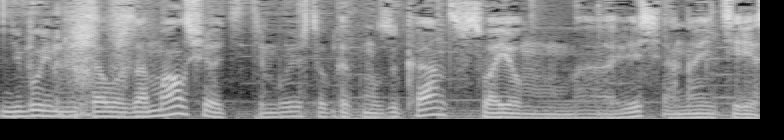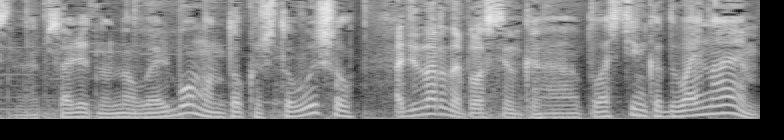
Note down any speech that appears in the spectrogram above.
Не будем никого замалчивать, тем более, что как музыкант в своем а, весе она интересна. Абсолютно новый альбом, он только что вышел. Одинарная пластинка. А, Пластинка двойная.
